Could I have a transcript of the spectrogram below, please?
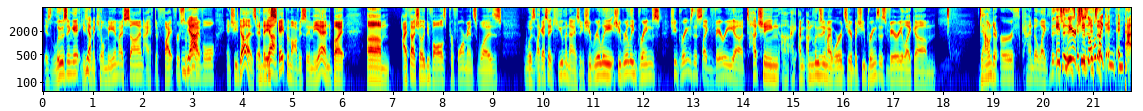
is losing it. He's Yeah. going to kill me and my son. I have to fight for Yeah. survival, and she does, and they Yeah. escape him obviously in the end. But um, I thought Shelley Duvall's performance was was like I said, humanizing. She really, she really brings, she brings this like very uh, touching. Uh, I, I'm, I'm losing my words here, but she brings this very like um, down to earth kind of like. it's, weird. it's she's almost like an impa-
